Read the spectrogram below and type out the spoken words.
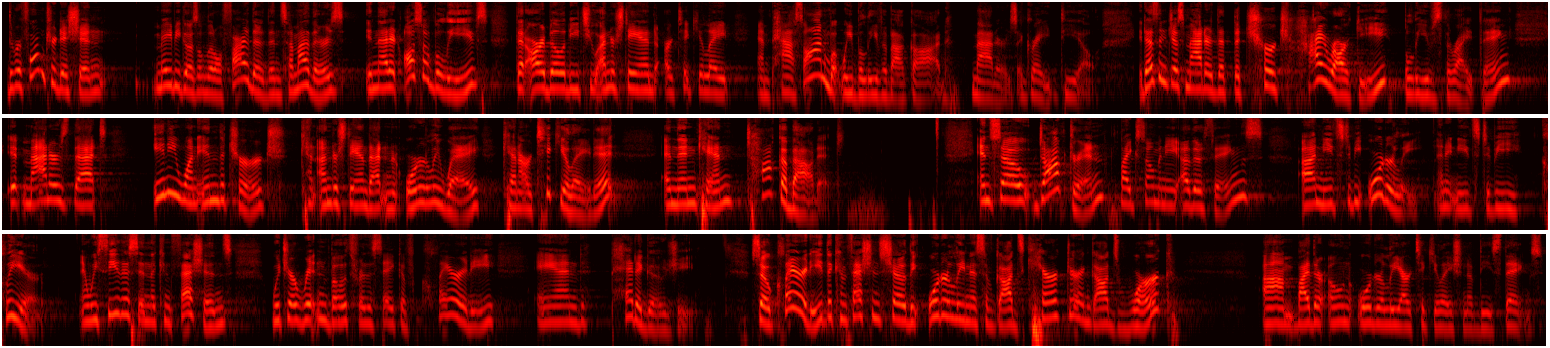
The Reformed tradition maybe goes a little farther than some others in that it also believes that our ability to understand, articulate, and pass on what we believe about God matters a great deal. It doesn't just matter that the church hierarchy believes the right thing, it matters that anyone in the church can understand that in an orderly way, can articulate it, and then can talk about it. And so, doctrine, like so many other things, uh, needs to be orderly and it needs to be clear. And we see this in the confessions, which are written both for the sake of clarity and pedagogy. So, clarity, the confessions show the orderliness of God's character and God's work um, by their own orderly articulation of these things.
